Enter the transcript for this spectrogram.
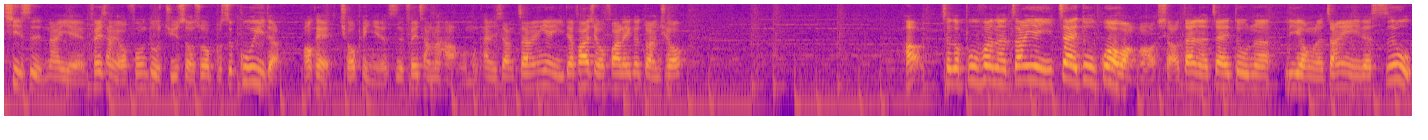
气势，那也非常有风度，举手说不是故意的。OK，球品也是非常的好。我们看一下张燕怡的发球，发了一个短球。好，这个部分呢，张燕怡再度过网哦，小戴呢再度呢利用了张燕怡的失误，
